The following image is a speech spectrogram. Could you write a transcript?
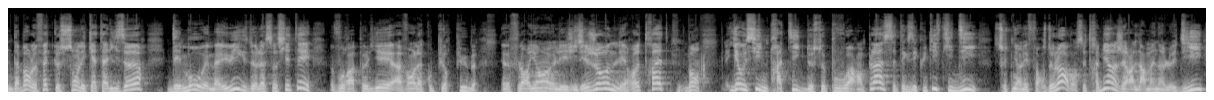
d'abord le fait que ce sont les catalyseurs des mots MAUX de la société. Vous rappeliez avant la coupure pub, euh, Florian, les gilets jaunes, les retraites. Bon, il y a aussi une pratique de ce pouvoir en place, cet exécutif qui dit soutenir les forces de l'ordre, c'est très bien, Gérald Darmanin le dit,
